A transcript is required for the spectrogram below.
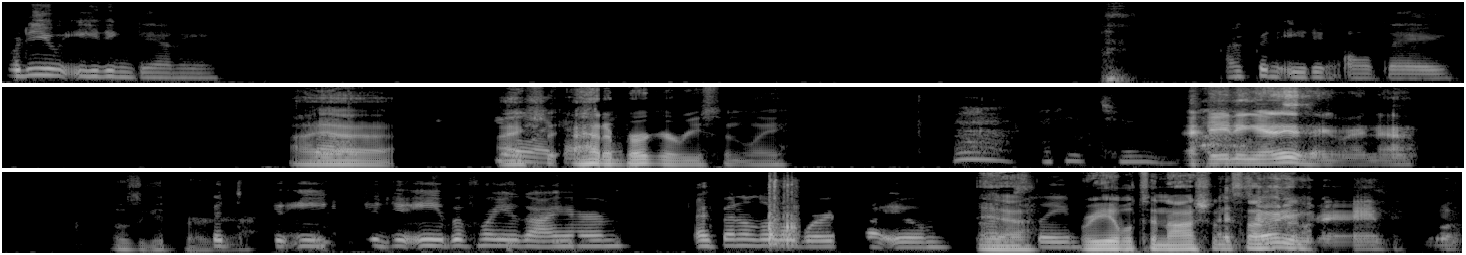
What are you eating, Danny? I've been eating all day. I Well, uh, I actually like I had a burger recently. I did too. Not eating anything right now. It was a good burger. But did you eat? Did you eat before you got here? I've been a little worried about you, yeah. Were you able to nosh on That's something? what I am before.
